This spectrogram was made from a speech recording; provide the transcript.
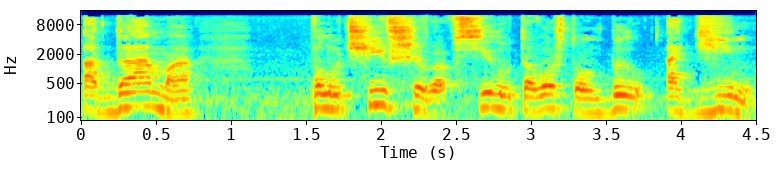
Адама, получившего в силу того, что он был один,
